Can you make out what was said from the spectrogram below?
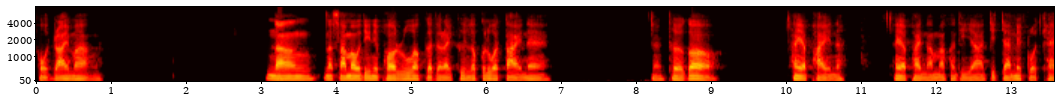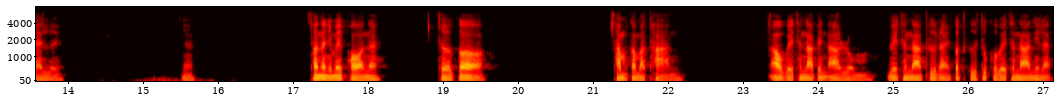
โหดร้ายมากนะนางนัสามาวดีเนี่ยพอรู้ว่าเกิดอะไรขึ้น แล้วก็รู้ว่าตายแน่นะเธอก็ให้อภัยนะ ให้อภัยนางมาคันธยา จิตใจไม่โกรธแค้นเลยนะท่านั้นยังไม่พอนะ เธอก็ทำกรรมฐาน เอาเวทนาเป็นอารมณ์ เวทนาคืออะไรก็คือทุกขเวทนานี่แหละ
